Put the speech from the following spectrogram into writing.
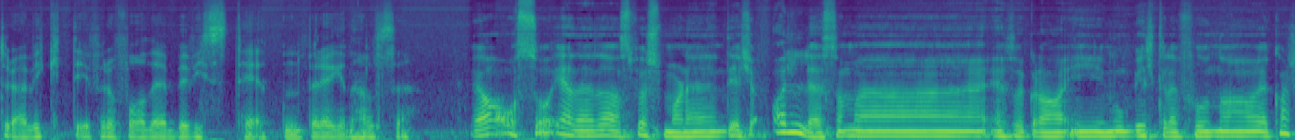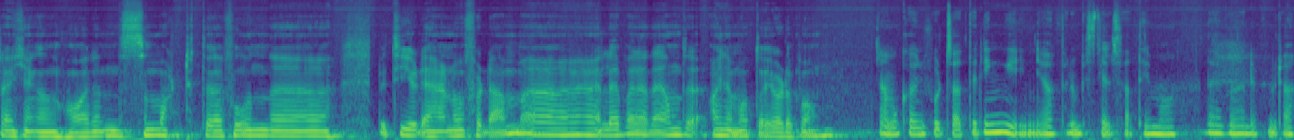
tror jeg er viktig for å få det bevisstheten for egen helse. Ja, og så er det da spørsmålet Det er ikke alle som eh, er så glad i mobiltelefon, og kanskje ikke engang har en smarttelefon. Eh, betyr det her noe for dem, eh, eller bare er det en annen måte å gjøre det på? Man kan fortsatt ringe inn ja, for å bestille seg time. Det går bra.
